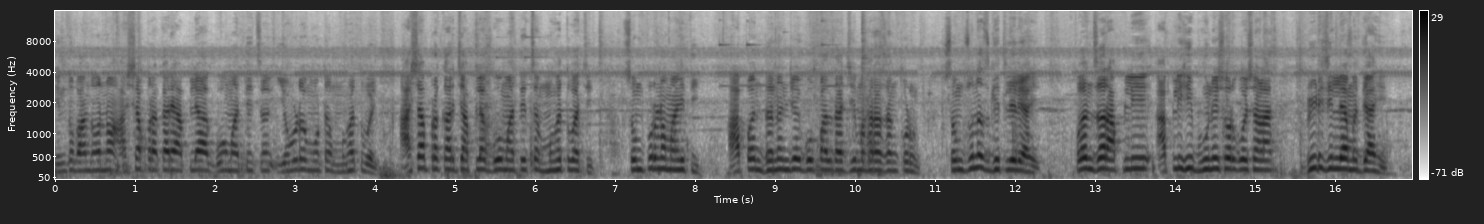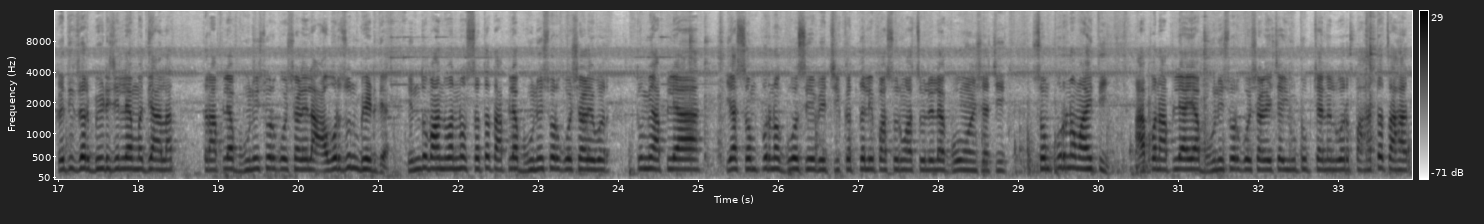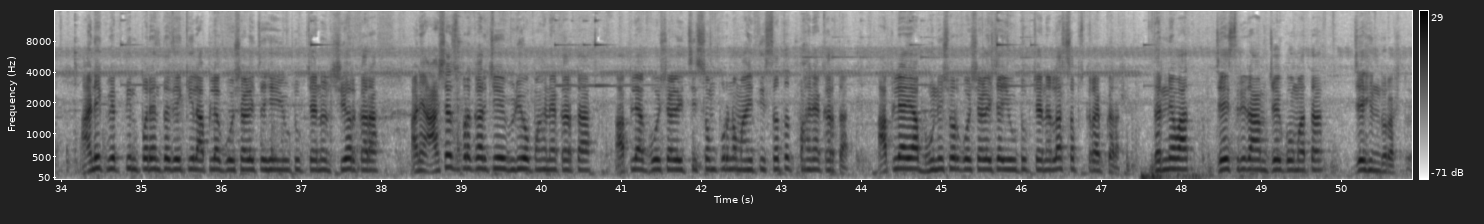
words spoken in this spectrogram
हिंदू बांधवांना अशा प्रकारे आपल्या गोमातेचं एवढं मोठं महत्त्व आहे. अशा प्रकारची आपल्या गोमातेचं महत्त्वाची संपूर्ण माहिती आपण धनंजय गोपालदासजी महाराजांकडून समजूनच घेतलेली आहे. पण जर आपली आपली ही भुवनेश्वर गोशाळा बीड जिल्ह्यामध्ये आहे कधी जर बीड जिल्ह्यामध्ये आलात तर आपल्या भुवनेश्वर गोशाळेला आवर्जून भेट द्या. हिंदू बांधवांनो सतत आपल्या भुवनेश्वर गोशाळेवर तुम्ही आपल्या या संपूर्ण गोसेवेची कत्तलीपासून वाचवलेल्या गोवंशाची संपूर्ण माहिती आपण आपल्या या भुवनेश्वर गोशाळेच्या यूट्यूब चॅनलवर पाहतच आहात. अनेक व्यक्तींपर्यंत देखील आपल्या गोशाळेचं हे यूट्यूब चॅनल शेअर करा आणि अशाच प्रकारचे व्हिडिओ पाहण्याकरता आपल्या गोशाळेची संपूर्ण माहिती सतत पाहण्याकरता आपल्या या भुवनेश्वर गोशाळेच्या यूट्यूब चॅनलला सबस्क्राईब करा. धन्यवाद. जय श्रीराम जय गोमाता जय हिंदू राष्ट्र.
